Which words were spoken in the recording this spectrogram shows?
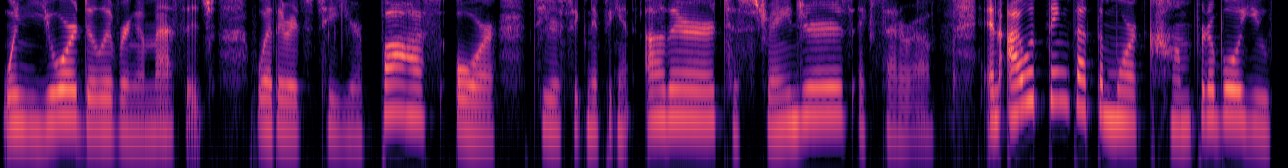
when you're delivering a message, whether it's to your boss or to your significant other, to strangers, etc. And I would think that the more comfortable you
